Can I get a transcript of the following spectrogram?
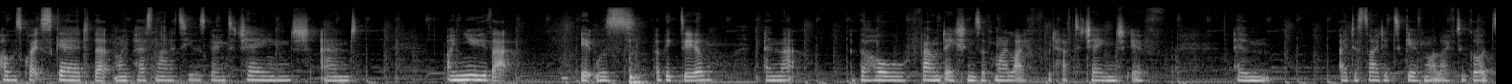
I was quite scared that my personality was going to change, and I knew that it was a big deal and that the whole foundations of my life would have to change if um, I decided to give my life to God.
